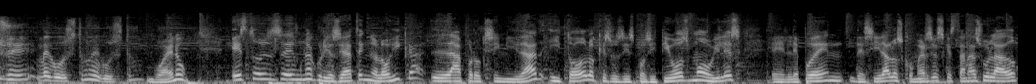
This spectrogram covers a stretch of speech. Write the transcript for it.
sí, me gusta, me gusta. Bueno, esto es eh, una curiosidad tecnológica, la proximidad y todo lo que sus dispositivos móviles eh, le pueden decir a los comercios que están a su lado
